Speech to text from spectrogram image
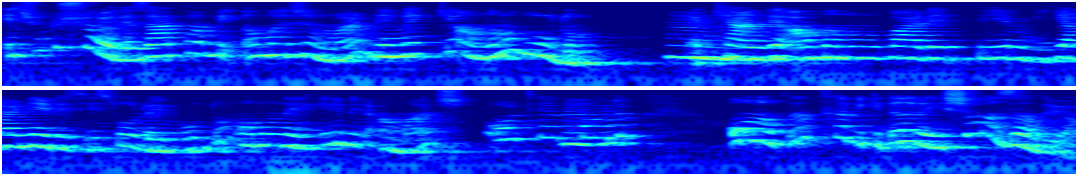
E çünkü şöyle zaten bir amacım var. Demek ki anlamı buldum. Hmm. Ya kendi anlamımı var ettiğim yer neresiyse orayı buldum. Onunla ilgili bir amaç ortaya koydum. O noktada tabii ki de arayışım azalıyor.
